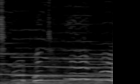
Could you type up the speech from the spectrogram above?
Zapotene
